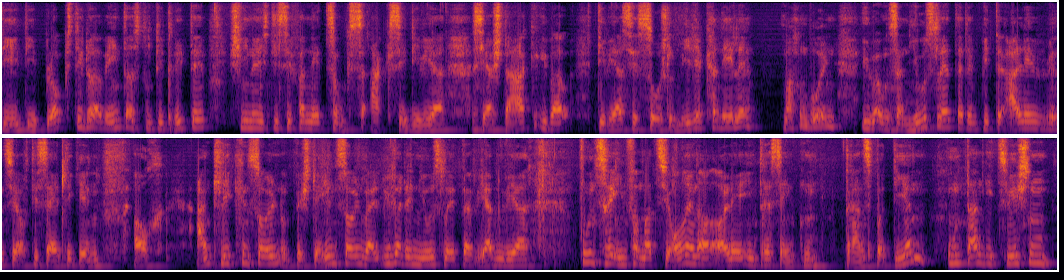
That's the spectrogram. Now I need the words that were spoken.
die, die Blogs, die du erwähnt hast. Und die dritte Schiene ist diese Vernetzungsachse, die wir sehr stark über diverse Social Media Kanäle machen wollen, über unseren Newsletter, den bitte alle, wenn Sie auf die Seite gehen, auch anklicken sollen und bestellen sollen, weil über den Newsletter werden wir unsere Informationen an alle Interessenten transportieren und dann die Zwischen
